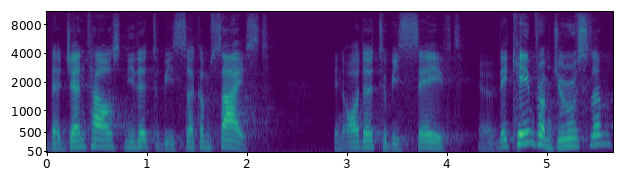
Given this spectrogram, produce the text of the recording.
that Gentiles needed to be circumcised in order to be saved. You know, they came from Jerusalem,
